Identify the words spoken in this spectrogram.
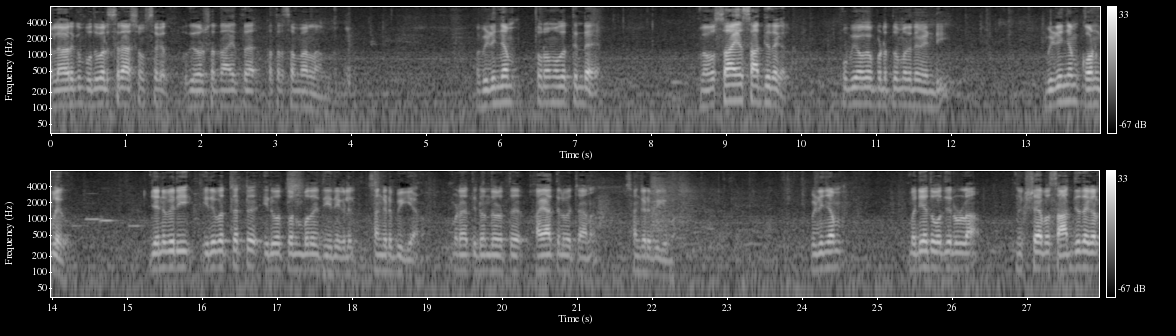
എല്ലാവർക്കും പുതുവത്സരാശംസകൾ. പുതിയ വർഷത്തെ ആദ്യത്തെ പത്രസമ്മേളനമാണ്. വിഴിഞ്ഞം തുറമുഖത്തിന്റെ വ്യവസായ സാധ്യതകൾ ഉപയോഗപ്പെടുത്തുന്നതിന് വേണ്ടി വിഴിഞ്ഞം കോൺക്ലേവ് ജനുവരി ഇരുപത്തെട്ട് ഇരുപത്തൊൻപത് തീയതികളിൽ സംഘടിപ്പിക്കുകയാണ്. ഇവിടെ തിരുവനന്തപുരത്ത് ഹയാത്തിൽ വെച്ചാണ് സംഘടിപ്പിക്കുന്നത്. വിഴിഞ്ഞം വലിയ തോതിലുള്ള നിക്ഷേപ സാധ്യതകൾ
